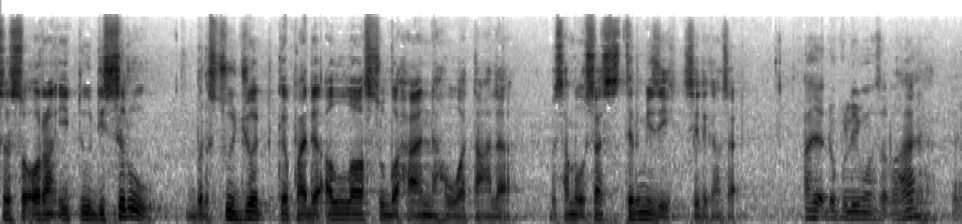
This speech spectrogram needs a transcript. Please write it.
seseorang itu diseru bersujud kepada Allah Subhanahu Wa Taala. Bersama Ustaz Tirmizi. Silakan Ustaz. Ayat 25 Ustaz. Ya.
